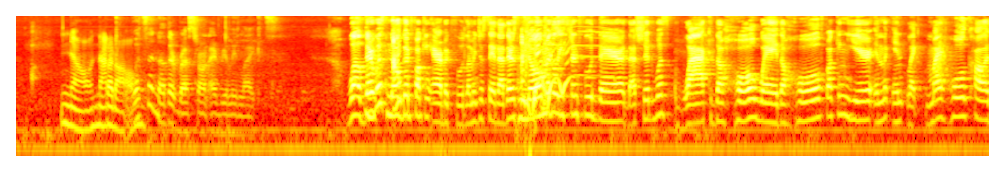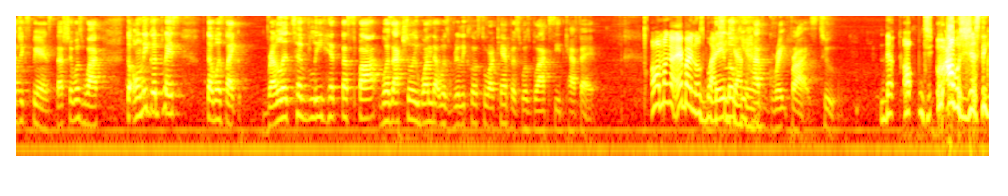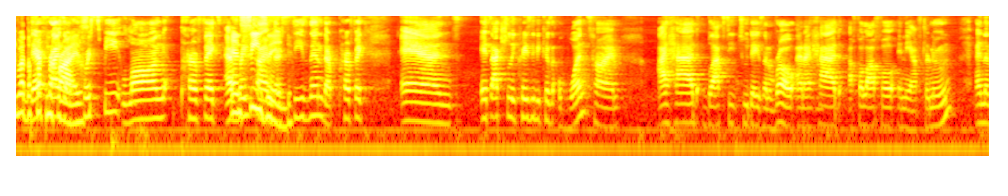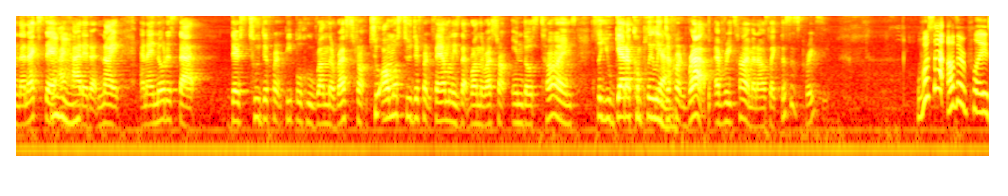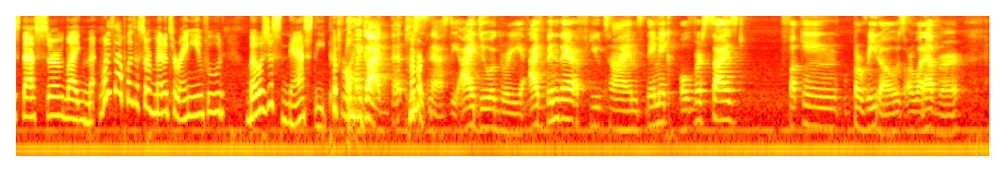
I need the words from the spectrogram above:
No, not at all. What's another restaurant I really liked? Well, there was no good fucking Arabic food. Let me just say that. There's no Middle Eastern food there. That shit was whack the whole way, the whole fucking year in the in like my whole college experience. That shit was whack. The only good place that was like relatively hit the spot was actually one that was really close to our campus was Black Seed Cafe. oh my god, everybody knows Black Seed Cafe. They have great fries too. The- oh, I was just thinking about the Their fucking fries, fries. are crispy, long, perfect. Every And time they're seasoned. seasoned, they're perfect. And it's actually crazy because one time I had black seed two days in a row, and I had a falafel in the afternoon, and then the next day I Mm-hmm. had it at night, and I noticed that there's two different people who run the restaurant, two almost two different families that run the restaurant in those times. So you get a completely Yeah. different wrap every time, and I was like, this is crazy. What's that other place that served like what is that place that served Mediterranean food? But it was just nasty. Pepper. Oh my god, that place Remember- is nasty. I do agree. I've been there a few times. They make oversized fucking burritos or whatever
